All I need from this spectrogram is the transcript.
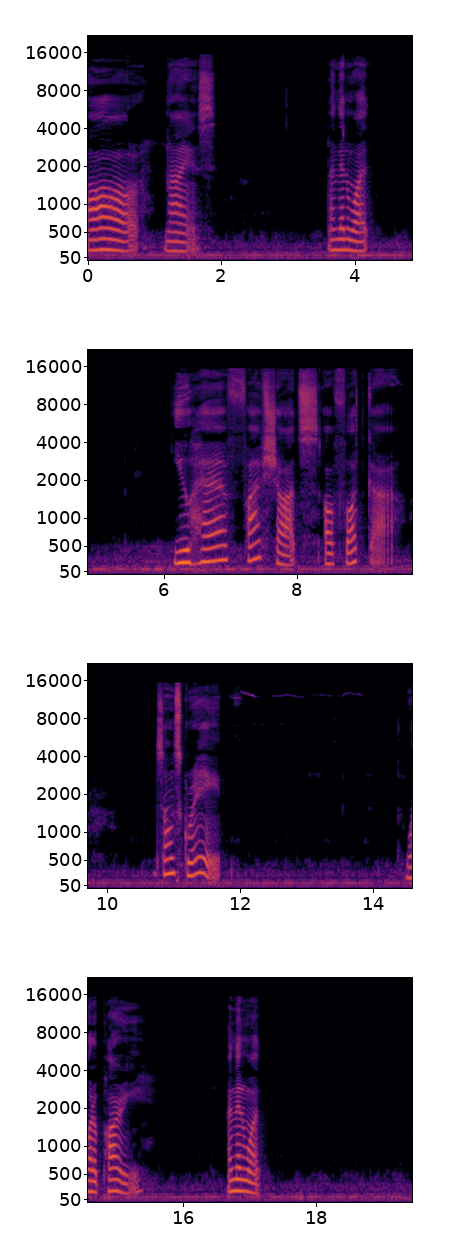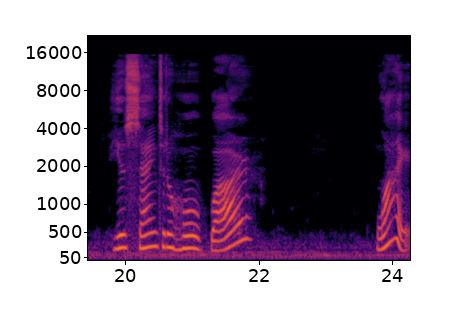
Oh, nice. And then what? You have five shots of vodka. Sounds great. What a party. And then what? You sang to the whole bar? Why?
